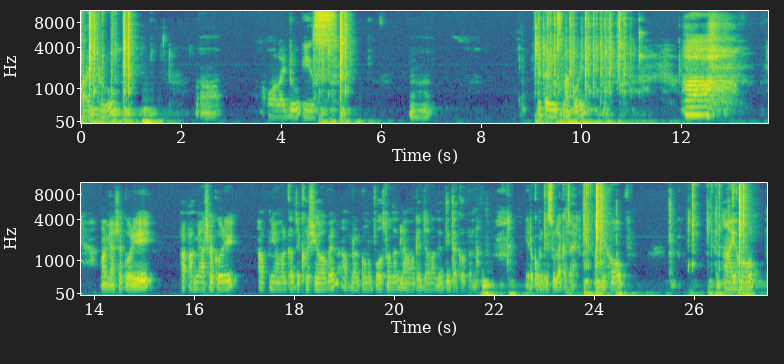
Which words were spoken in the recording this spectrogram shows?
I do uh, all I do is উম, এটা ইউজ না করি আহ, আমি আশা করি আমি আশা করি আপনি আমার কাছে খুশি হবেন। আপনার কোনো প্রশ্ন থাকলে আমাকে জানাতে দ্বিধা করবেন না। এরকম কিছু লেখা যায়। I hope I hope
